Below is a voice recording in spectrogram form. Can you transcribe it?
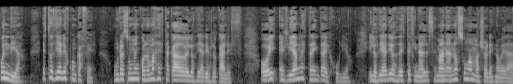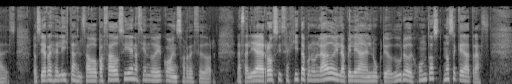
Buen día. Estos diarios con café. Un resumen con lo más destacado de los diarios locales. Hoy es viernes 30 de julio y los diarios de este final de semana no suman mayores novedades. Los cierres de listas del sábado pasado siguen haciendo eco ensordecedor. La salida de Rossi se agita por un lado y la pelea del núcleo duro de Juntos no se queda atrás.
